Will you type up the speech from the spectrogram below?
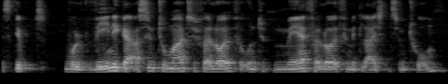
Es gibt wohl weniger asymptomatische Verläufe und mehr Verläufe mit leichten Symptomen.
